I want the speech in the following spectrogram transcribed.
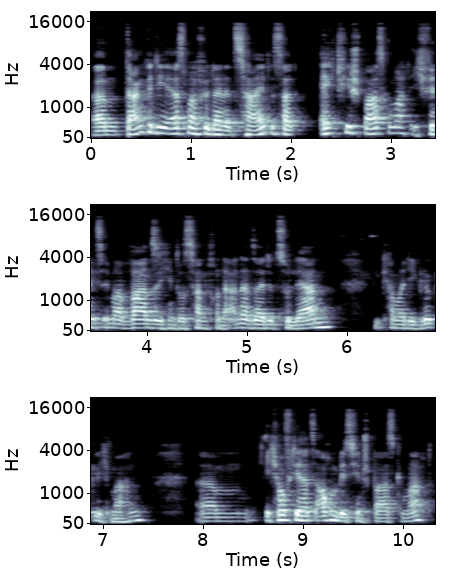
Ähm, danke dir erstmal für deine Zeit. Es hat echt viel Spaß gemacht. Ich finde es immer wahnsinnig interessant, von der anderen Seite zu lernen. Wie kann man die glücklich machen? Ähm, ich hoffe, dir hat es auch ein bisschen Spaß gemacht.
